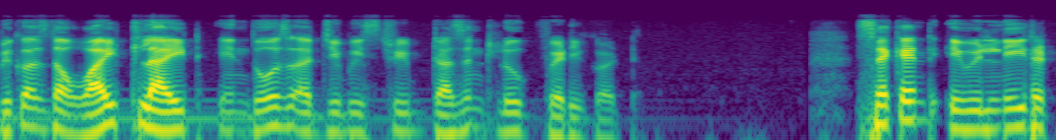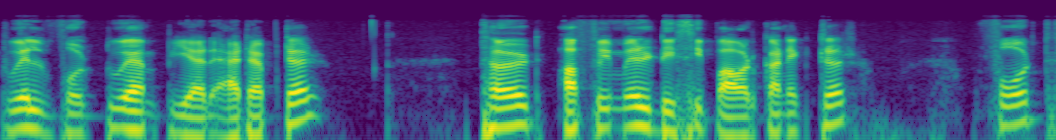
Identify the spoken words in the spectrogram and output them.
because the white light in those RGB strip doesn't look very good. Second, you will need a 12 volt 2 ampere adapter. Third, a female DC power connector. Fourth,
